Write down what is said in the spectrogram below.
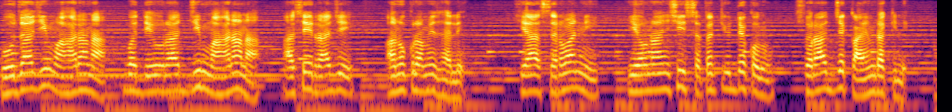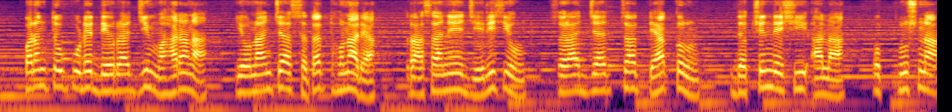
गोजाजी महाराणा व देवराजजी महाराणा असे राजे अनुक्रमे झाले. या सर्वांनी यवनांशी सतत युद्ध करून स्वराज्य कायम राखले. परंतु पुढे देवराजजी महाराणा यवनांच्या सतत होणाऱ्या त्रासाने जेरीस येऊन स्वराज्याचा त्याग करून दक्षिण देशी आला व कृष्णा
